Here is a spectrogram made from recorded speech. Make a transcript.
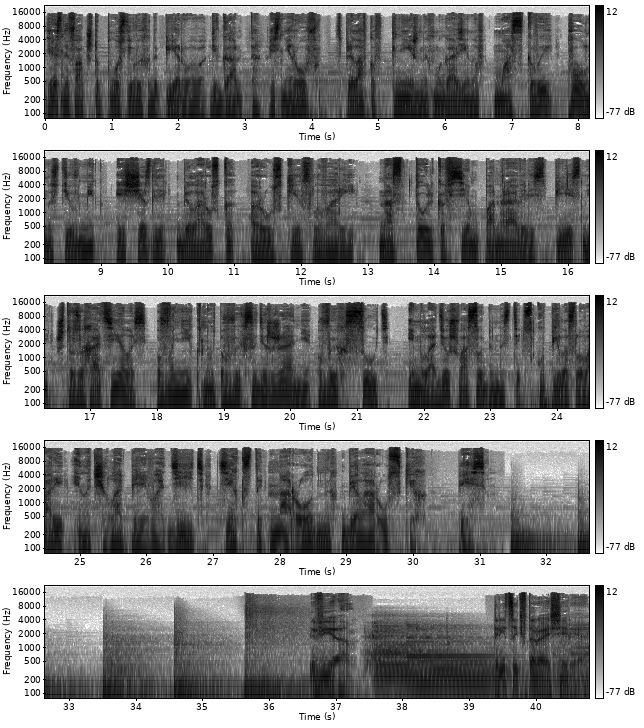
Интересный факт, что после выхода первого гиганта песнеров с прилавков книжных магазинов Москвы полностью в миг исчезли белорусско-русские словари. Настолько всем понравились песни, что захотелось вникнуть в их содержание, в их суть. И молодежь в особенности скупила словари и начала переводить тексты народных белорусских песен. Виа. 32 серия.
